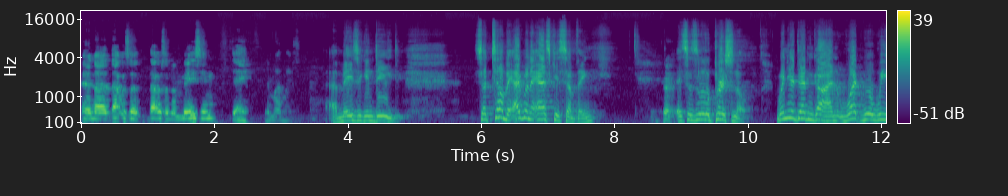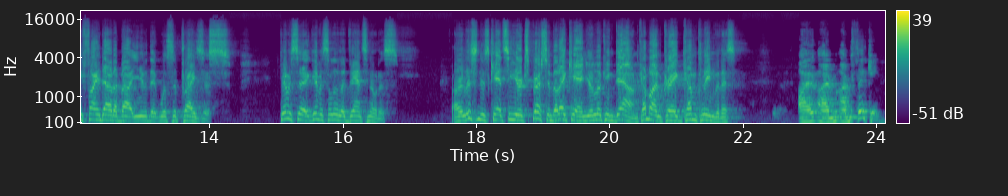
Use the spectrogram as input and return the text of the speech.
and uh, that was a that was an amazing day in my life. Amazing indeed. So tell me, I'm going to ask you something. Okay. This is a little personal. When you're dead and gone, what will we find out about you that will surprise us? Give us a give us a little advance notice. Our listeners can't see your expression, but I can. You're looking down. Come on, Craig. Come clean with us. I, I'm I'm thinking.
